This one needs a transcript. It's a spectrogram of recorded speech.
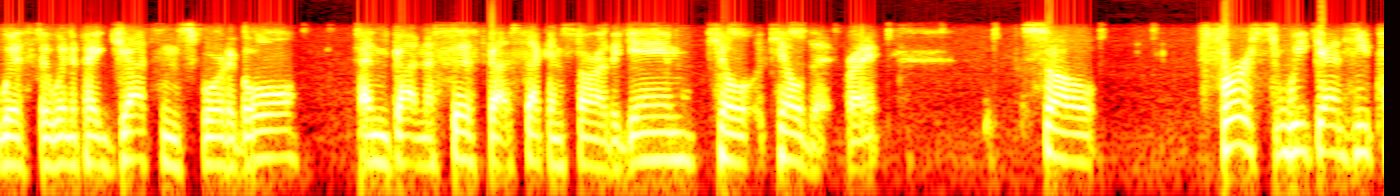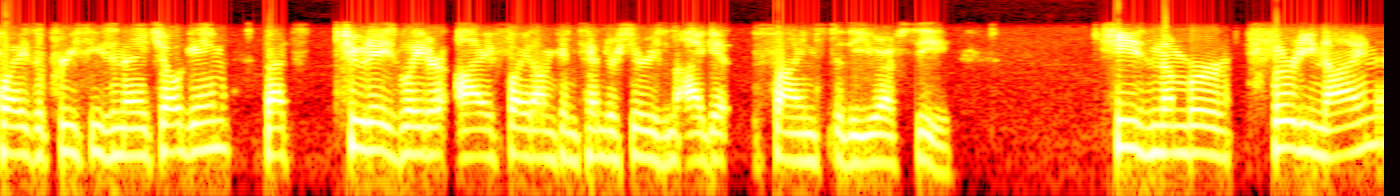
with the Winnipeg Jets and scored a goal. and got an assist, got second star of the game, kill, killed it, right? So, first weekend he plays a preseason NHL game. That's two days later, I fight on Contender Series and I get signed to the UFC. He's number 39,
